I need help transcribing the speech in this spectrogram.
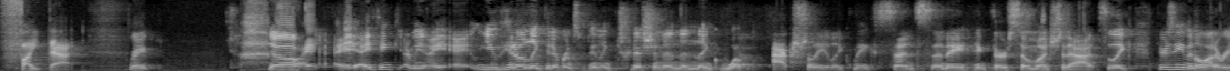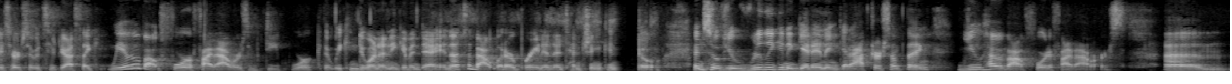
fight that. Right. No, I, I, think I mean I, I, you hit on like the difference between like tradition and then like what actually like makes sense, and I think there's so much to that. So like there's even a lot of research that would suggest like we have about four or five hours of deep work that we can do on any given day, and that's about what our brain and attention can do. And so if you're really going to get in and get after something, you have about four to five hours. Um,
